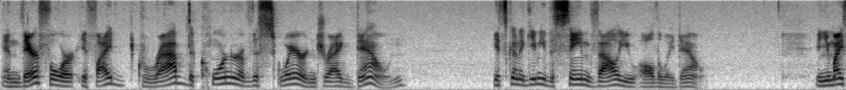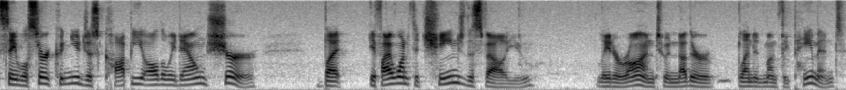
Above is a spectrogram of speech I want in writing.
And therefore, if I grab the corner of this square and drag down, it's going to give me the same value all the way down. And you might say, well, sir, couldn't you just copy all the way down? Sure. But if I wanted to change this value later on to another blended monthly payment,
